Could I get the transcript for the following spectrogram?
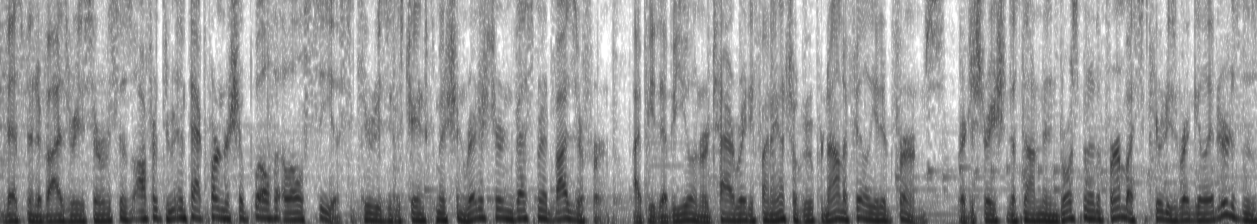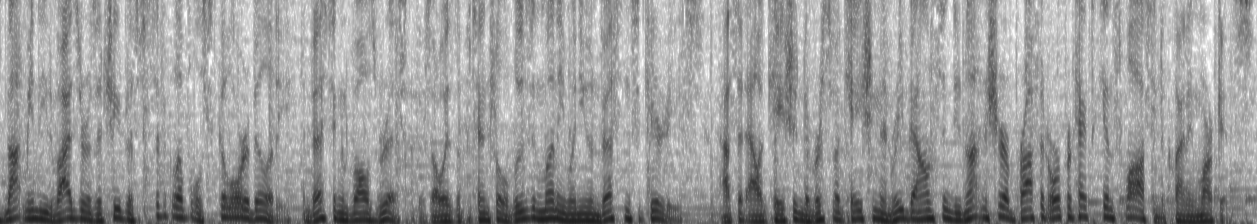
Investment advisory services offered through Impact Partnership Wealth LLC, a Securities and Exchange Commission registered investment advisor firm. IPW and Retire Ready Financial Group are non-affiliated firms. Registration is not an endorsement of the firm by securities regulators. Does not mean the advisor has achieved a specific level of skill or ability. Investing involves risk. There's always the potential of losing money when you invest in securities. Asset allocation, diversification, and rebalancing do not ensure a profit or protect against loss in declining markets.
